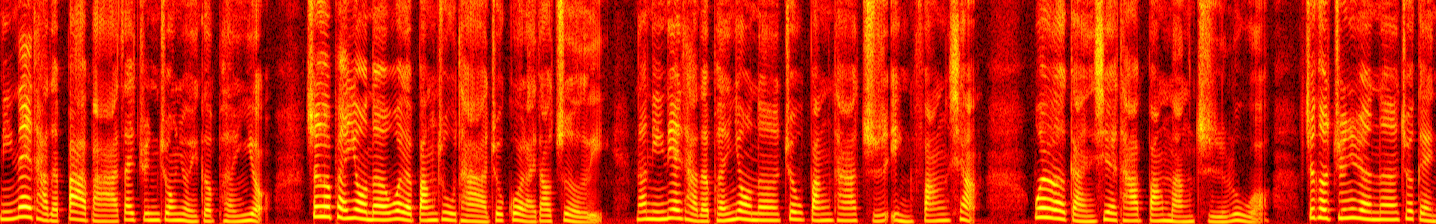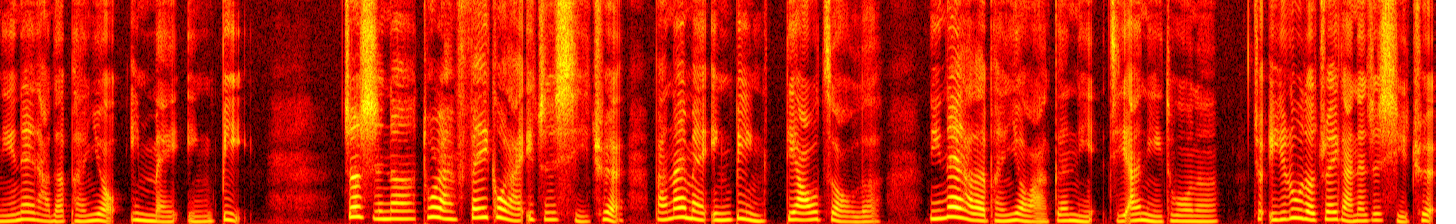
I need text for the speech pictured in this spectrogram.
尼内塔的爸爸在军中有一个朋友。这个朋友呢，为了帮助他，就过来到这里。那尼涅塔的朋友呢，就帮他指引方向。为了感谢他帮忙指路哦，这个军人呢，就给尼内塔的朋友一枚银币。这时呢，突然飞过来一只喜鹊，把那枚银币叼走了。尼内塔的朋友啊，跟尼吉安尼托呢，就一路的追赶那只喜鹊，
